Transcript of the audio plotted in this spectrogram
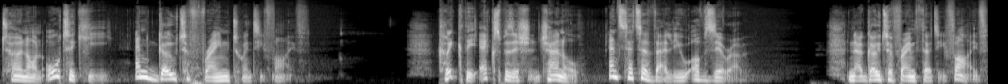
Turn on Auto Key and go to frame 25. Click the X position channel and set a value of 0. Now go to frame 35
